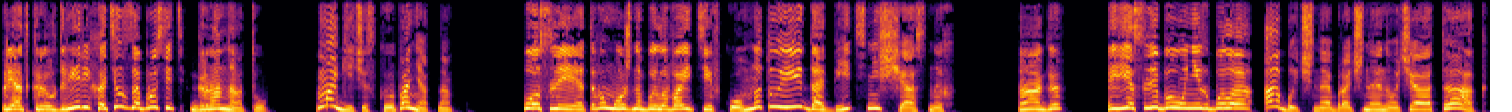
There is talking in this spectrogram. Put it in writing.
Приоткрыл дверь и хотел забросить гранату. Магическую, понятно. После этого можно было войти в комнату и добить несчастных. Ага, если бы у них была обычная брачная ночь, а так...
